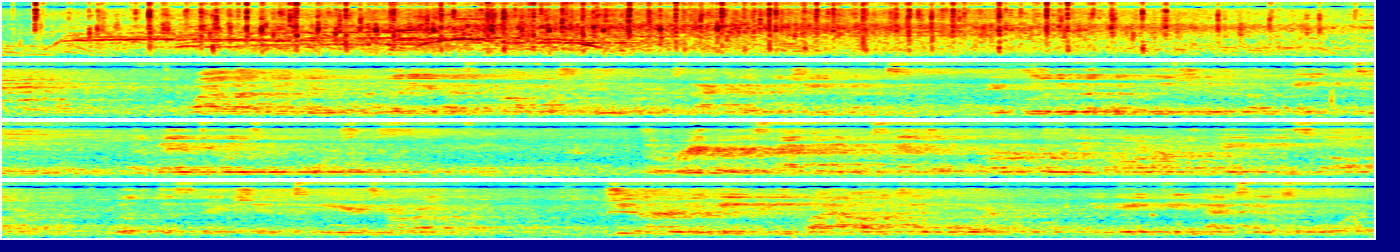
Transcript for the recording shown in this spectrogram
While at Lincoln, Lydia has accomplished numerous academic achievements, including the completion of 18 advanced placement courses. The rigorous academic schedule earned her the honor of AP Scholar with distinction two years in a row. She earned the AP Biology Award, the AP Excellence Award,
